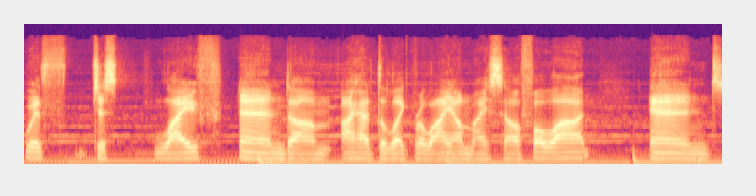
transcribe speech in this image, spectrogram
with just life, and um, I had to like rely on myself a lot. And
